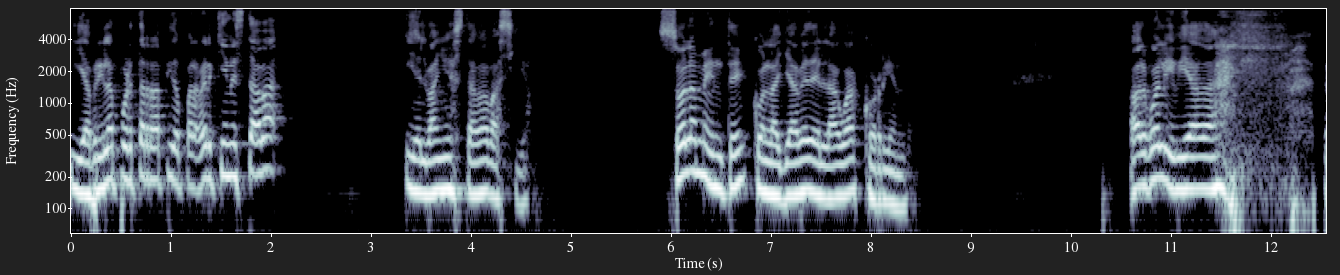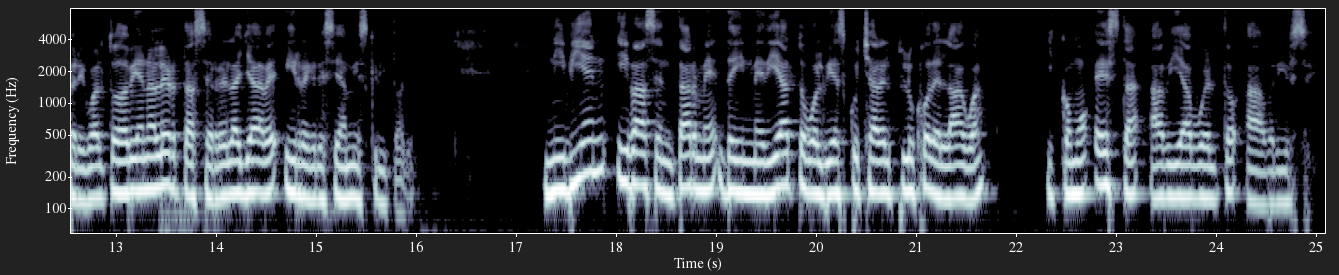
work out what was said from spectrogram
Y abrí la puerta rápido para ver quién estaba. Y el baño estaba vacío. Solamente con la llave del agua corriendo. Algo aliviada, pero igual todavía en alerta, cerré la llave y regresé a mi escritorio. Ni bien iba a sentarme, de inmediato volví a escuchar el flujo del agua y como ésta había vuelto a abrirse.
